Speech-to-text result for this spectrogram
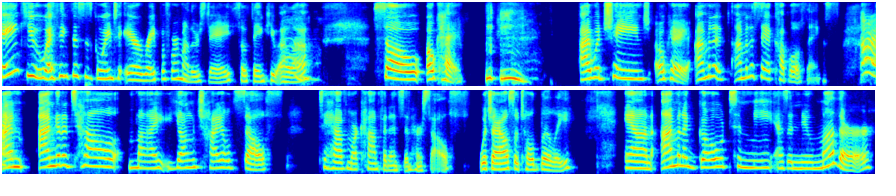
Thank you. I think this is going to air right before Mother's Day, so thank you, Ella. So, okay. I would change. Okay, I'm gonna I'm gonna say a couple of things. All right. I'm I'm gonna tell my young child self to have more confidence in herself, which I also told Lily. And I'm gonna go to me as a new mother,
